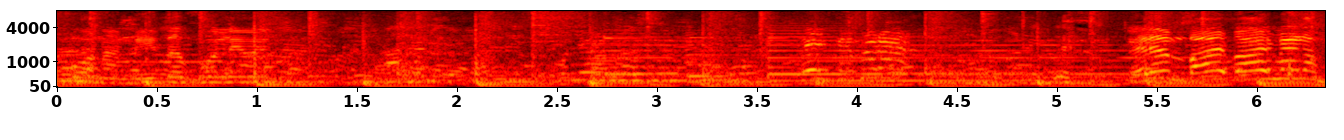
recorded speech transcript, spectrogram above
ఫోన్ మిగతా phone madam bye bye madam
